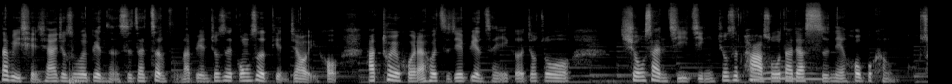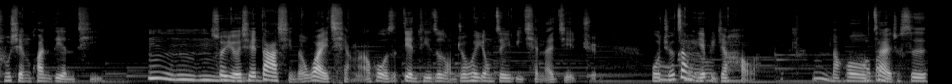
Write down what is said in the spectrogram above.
那笔钱现在就是会变成是在政府那边，就是公社点交以后，它退回来会直接变成一个叫做修缮基金，就是怕说大家十年后不肯出钱换电梯。嗯嗯嗯。所以有一些大型的外墙啊，或者是电梯这种，就会用这一笔钱来解决。我觉得这样也比较好啊。Okay. 嗯，然后再就是，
